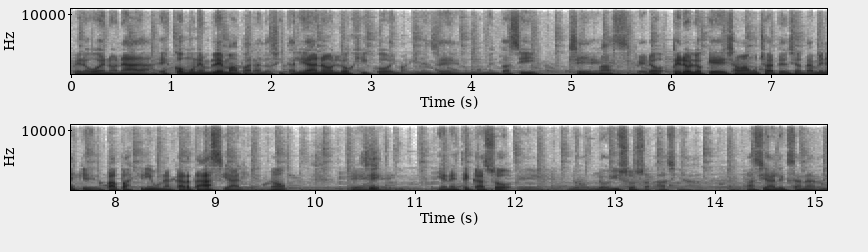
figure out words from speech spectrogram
pero bueno, nada, es como un emblema para los italianos, lógico, imagínense en un momento así. Sí, Eh, más. Pero, pero lo que llama mucho la atención también es que el Papa escribe una carta hacia alguien, ¿no? Eh, Sí. Y en este caso eh, lo, lo hizo hacia, hacia Alex Zanardi.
